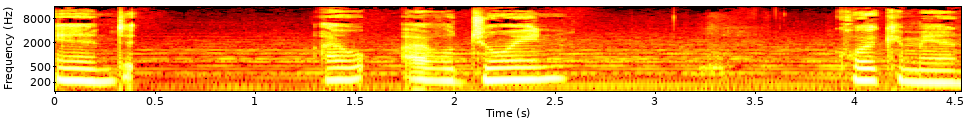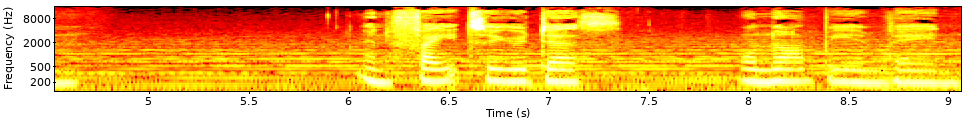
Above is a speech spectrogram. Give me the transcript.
And I, I will join Command and fight so your death will not be in vain.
